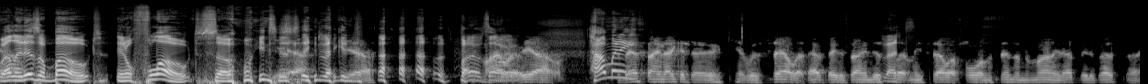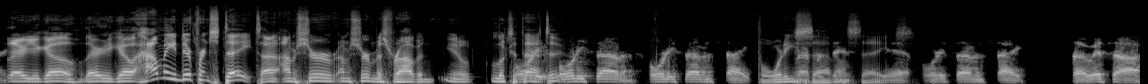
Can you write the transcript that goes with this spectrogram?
well, it is a boat. It'll float, so we just Yeah, need to make it. yeah. My- yeah. how The many? best thing they could do was sell it. That'd be the thing. Just let me sell it for them, send them the money. That'd be the best thing. There you go. There you go. How many different states? I, I'm sure. I'm sure Miss Robin, you know, looked at that too. 47, 47 states. Forty-seven states. Yeah, 47 states. So it's uh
